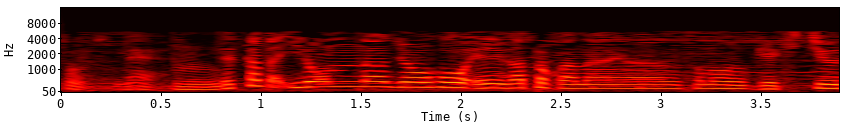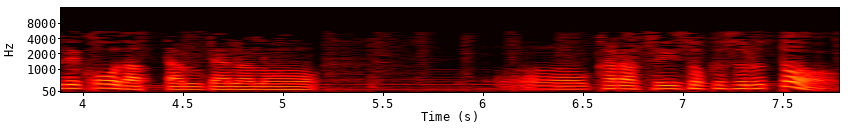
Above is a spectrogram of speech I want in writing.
そうですね。うん、でただいろんな情報、映画とかな、その劇中でこうだったみたいなのおから推測すると、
